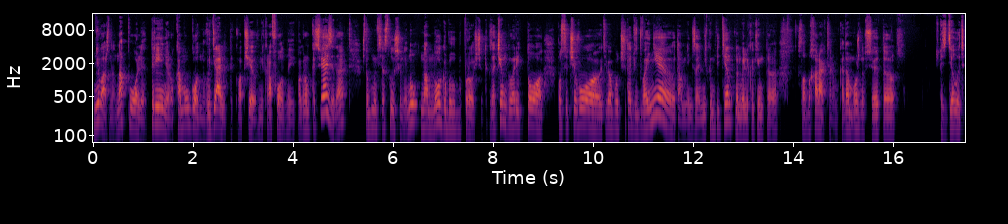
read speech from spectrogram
неважно, на поле, тренеру, кому угодно, в идеале так вообще в микрофон и по громкой связи, да, чтобы мы все слышали, ну, намного было бы проще. Так зачем говорить то, после чего тебя будут считать вдвойне, там, я не знаю, некомпетентным или каким-то слабохарактером, когда можно все это сделать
